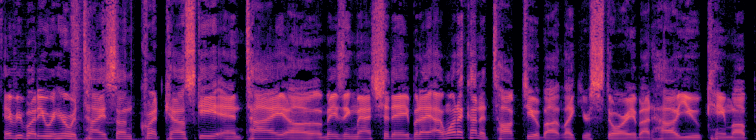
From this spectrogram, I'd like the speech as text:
Hey everybody, we're here with Thai-Son Kwiatkowski and Ty, uh, amazing match today. But I, I want to kind of talk to you about like your story about how you came up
